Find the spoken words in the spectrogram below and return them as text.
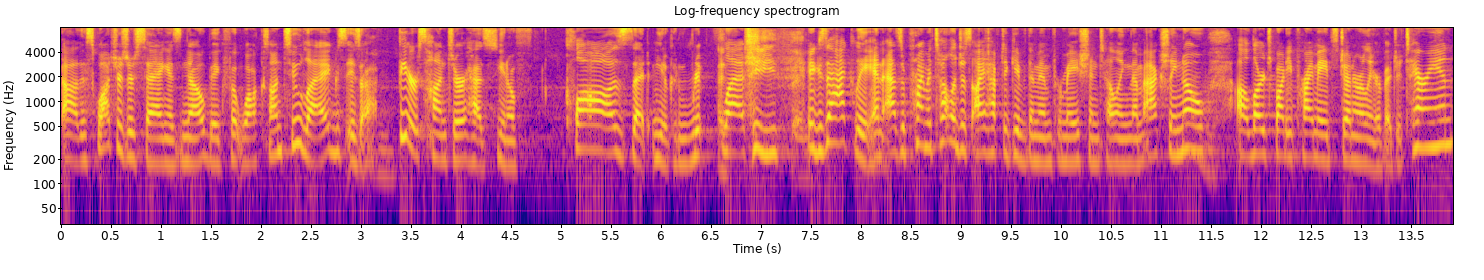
uh, the squatchers are saying is no, Bigfoot walks on two legs, is a fierce hunter, has you know. F- Claws that you know can rip flesh. teeth and- Exactly. And as a primatologist, I have to give them information telling them actually no, uh, large body primates generally are vegetarian.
